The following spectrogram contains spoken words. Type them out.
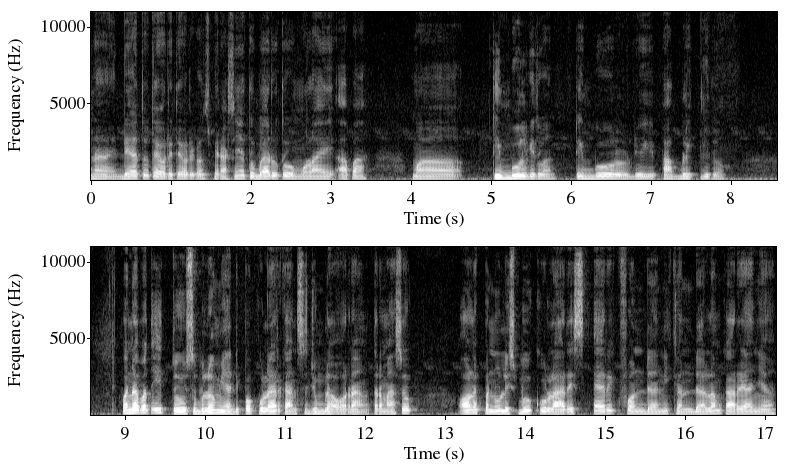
Nah, dia tuh teori-teori konspirasinya tuh baru tuh mulai apa? timbul gitu kan timbul di publik gitu. Pendapat itu sebelumnya dipopulerkan sejumlah orang, termasuk oleh penulis buku laris Eric von Daniken dalam karyanya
